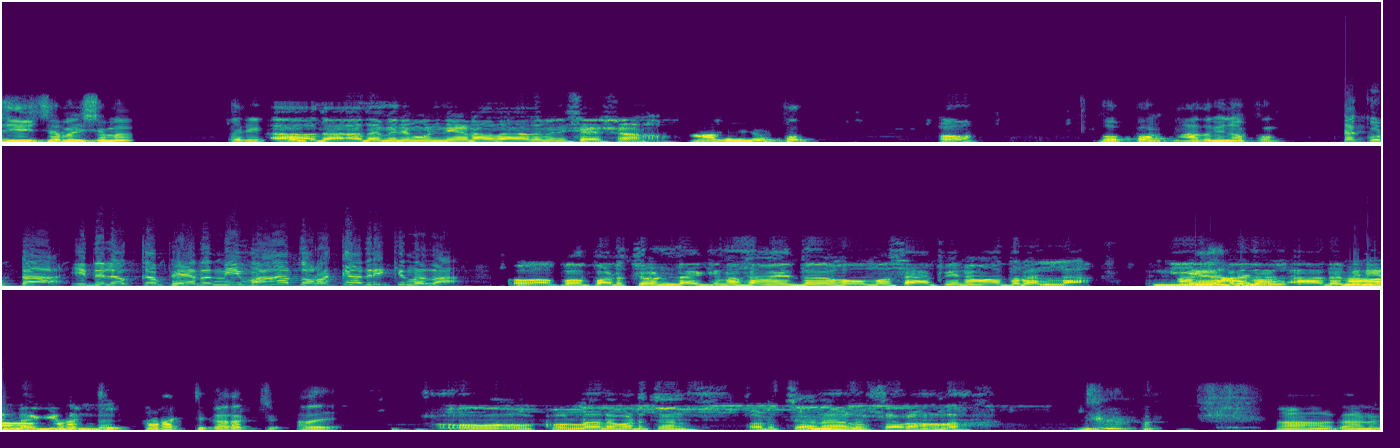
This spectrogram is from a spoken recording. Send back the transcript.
ജീവിച്ച മനുഷ്യന്മാർ ആ, അത് ആദമിന് മുന്നെയാണോ അത് ആദമിന് ശേഷമാണോ? ആദമിനൊപ്പം. ഒപ്പം ആദമിനൊപ്പം. കുട്ട ഇതിലൊക്കെ ഭേദം നീ വാ തുറക്കാതിരിക്കുന്നതാ. ഓ അപ്പൊ പടച്ചോൻ ഉണ്ടാക്കുന്ന സമയത്ത് ഹോമോ സാപ്പിയനെ മാത്രമല്ല. നീ ആദമിനെ ഉണ്ടാക്കിയിട്ടുണ്ട്. കറക്റ്റ് കറക്റ്റ് അതെ. ഓ കൊള്ളാല പടച്ചോൻ. പടച്ചോൻ ആൾ ഉഷാറാണല്ലോ. ആ അതാണ്.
